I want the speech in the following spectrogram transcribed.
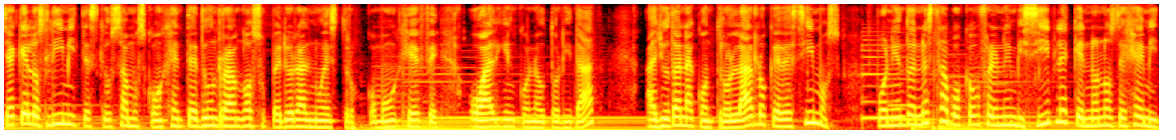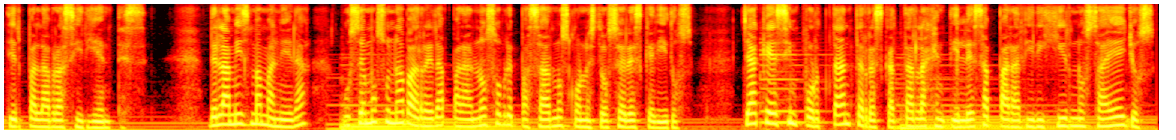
ya que los límites que usamos con gente de un rango superior al nuestro, como un jefe o alguien con autoridad, ayudan a controlar lo que decimos, poniendo en nuestra boca un freno invisible que no nos deja emitir palabras hirientes. De la misma manera, usemos una barrera para no sobrepasarnos con nuestros seres queridos, ya que es importante rescatar la gentileza para dirigirnos a ellos,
